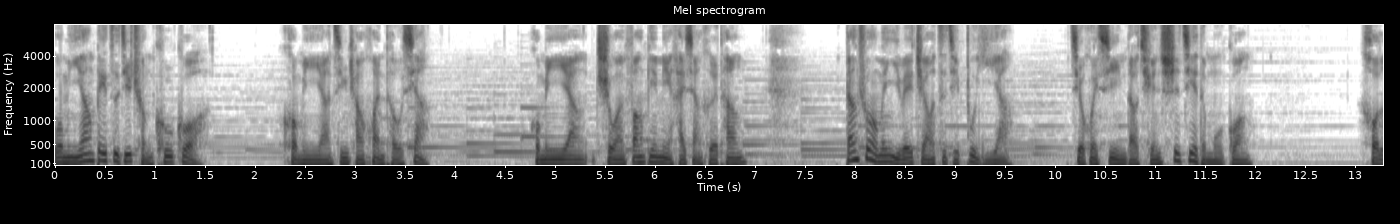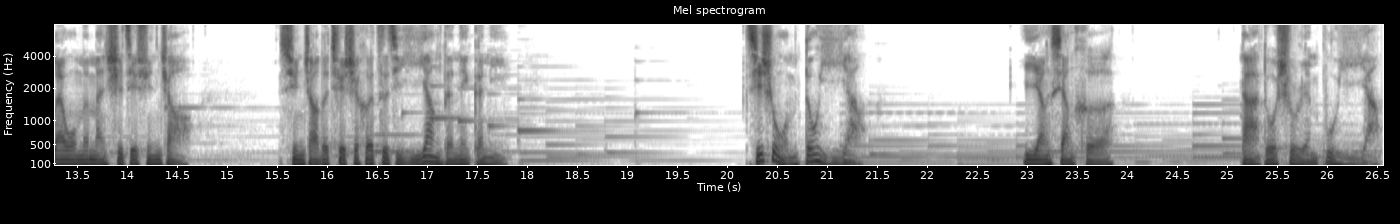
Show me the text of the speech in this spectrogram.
我们一样被自己蠢哭过，我们一样经常换头像，我们一样吃完方便面还想喝汤。当初我们以为只要自己不一样，就会吸引到全世界的目光。后来我们满世界寻找，寻找的却是和自己一样的那个你。其实我们都一样，一样想和大多数人不一样。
